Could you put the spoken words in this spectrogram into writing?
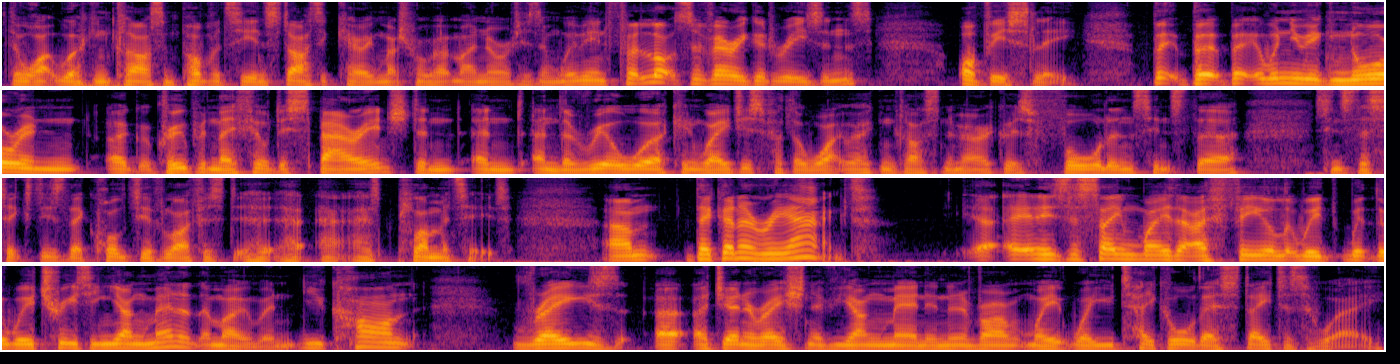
the white working class and poverty and started caring much more about minorities and women for lots of very good reasons obviously but but but when you ignore in a group and they feel disparaged and and and the real working wages for the white working class in America has fallen since the since the 60s their quality of life has has plummeted um, they're going to react uh, and it's the same way that I feel that we that we're treating young men at the moment. You can't raise a, a generation of young men in an environment where, where you take all their status away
